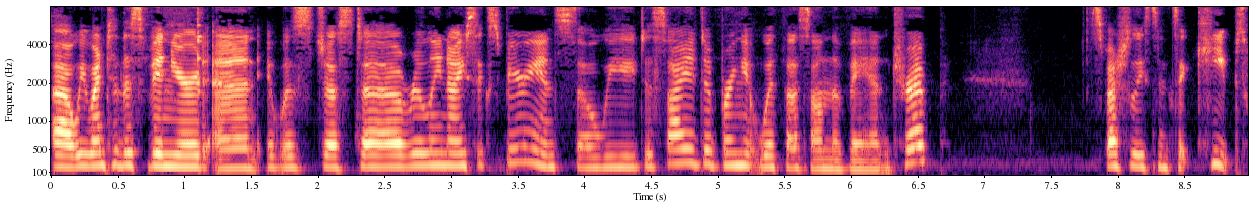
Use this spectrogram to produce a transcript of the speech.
Uh, we went to this vineyard and it was just a really nice experience. So we decided to bring it with us on the van trip, especially since it keeps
